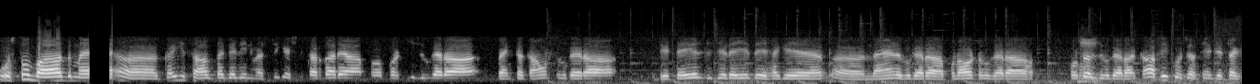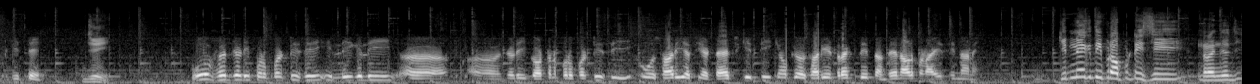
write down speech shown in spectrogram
ਉਸ ਤੋਂ ਬਾਅਦ ਮੈਂ ਕਈ ਸਾਲ ਤੱਕ ਇਹਦੀ ਇਨਵੈਸਟੀਗੇਸ਼ਨ ਕਰਦਾ ਰਿਹਾ ਪ੍ਰਾਪਰਟੀਆਂ ਵਗੈਰਾ ਬੈਂਕ ਅਕਾਊਂਟਸ ਵਗੈਰਾ ਡਿਟੇਲਸ ਜਿਹੜੇ ਇਹਦੇ ਹੈਗੇ ਆ ਲੈਂਡ ਵਗੈਰਾ ਪਲਾਟ ਵਗੈਰਾ ਹੋਟਲਸ ਵਗੈਰਾ ਕਾਫੀ ਕੁਝ ਅਸੀਂ ਡਿਟੈਕਟ ਕੀਤੇ। ਜੀ। ਉਹ ਫਿਰ ਜਿਹੜੀ ਪ੍ਰਾਪਰਟੀ ਸੀ ਇਲੀਗਲੀ ਜਿਹੜੀ ਗਾਟਨ ਪ੍ਰਾਪਰਟੀ ਸੀ ਉਹ ਸਾਰੀ ਅਸੀਂ ਅਟੈਚ ਕੀਤੀ ਕਿਉਂਕਿ ਉਹ ਸਾਰੀ ਡਰੱਗ ਦੇ ਧੰਦੇ ਨਾਲ ਬਣਾਈ ਸੀ ਇਹਨਾਂ ਨੇ। ਕਿੰਨੇ ਕੁ ਦੀ ਪ੍ਰਾਪਰਟੀ ਸੀ ਨਰਿੰਜਨ ਜੀ?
